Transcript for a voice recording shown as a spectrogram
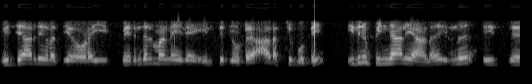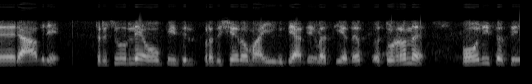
വിദ്യാർത്ഥികൾ എത്തിയതോടെ ഈ പെരിന്തൽമണ്ണയിലെ ഇൻസ്റ്റിറ്റ്യൂട്ട് അടച്ചുപൂട്ടി. ഇതിനു പിന്നാലെയാണ് ഇന്ന് രാവിലെ തൃശൂരിലെ ഓഫീസിൽ പ്രതിഷേധവുമായി വിദ്യാർത്ഥികൾ എത്തിയത്. തുടർന്ന് പോലീസ് എത്തി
